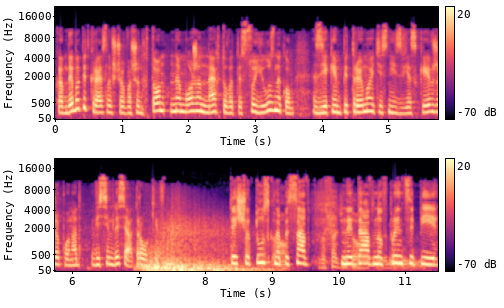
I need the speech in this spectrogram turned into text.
Кандиба підкреслив, що Вашингтон не може нехтувати союзником, з яким підтримує тісні зв'язки вже понад 80 років. Те, що Туск написав недавно, в принципі,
